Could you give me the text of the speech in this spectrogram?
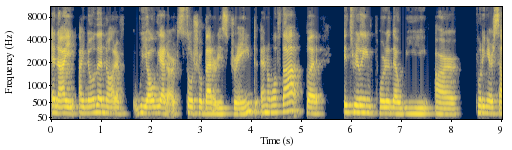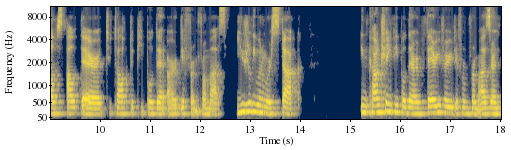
and I I know that not if we all get our social batteries drained and all of that, but it's really important that we are putting ourselves out there to talk to people that are different from us. Usually, when we're stuck, encountering people that are very, very different from us are,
